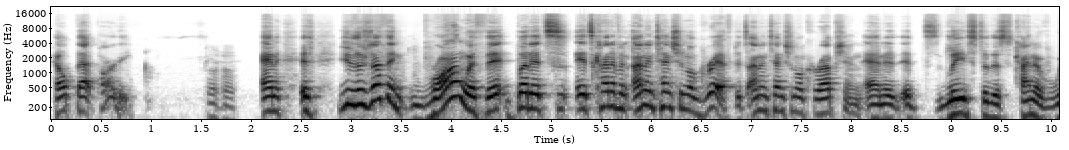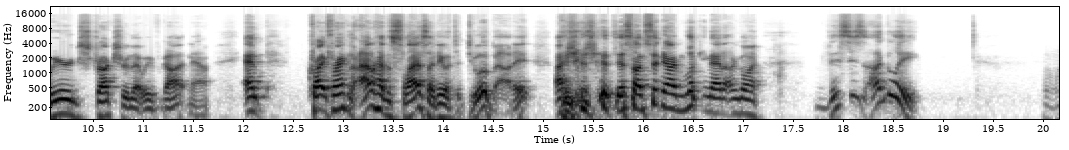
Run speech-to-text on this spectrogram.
help that party. Mm-hmm. And you know, there's nothing wrong with it, but it's it's kind of an unintentional grift. It's unintentional corruption, and it, it leads to this kind of weird structure that we've got now. And quite frankly, I don't have the slightest idea what to do about it. I just, just I'm sitting there, I'm looking at it, I'm going, this is ugly. Mm-hmm.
